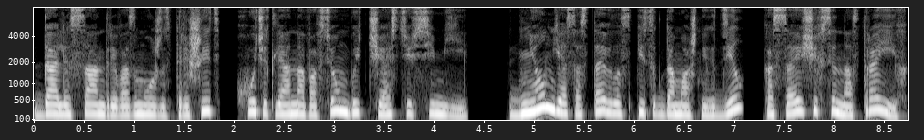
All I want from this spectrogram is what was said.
дали Сандре возможность решить, хочет ли она во всем быть частью семьи. Днем я составила список домашних дел, касающихся нас троих,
